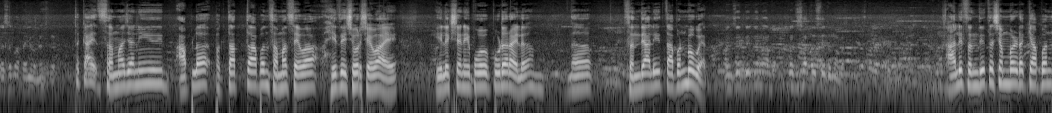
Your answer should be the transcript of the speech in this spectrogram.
कसं पाहता निवडणूक तर काय समाजाने आपलं फक्त आत्ता आपण समाजसेवा हीच ईश्वर सेवा आहे. इलेक्शन हे पु पुढं राहिलं. संधी आली तर आपण बघूयात. प्रतिसाद दिसते तुम्हाला? आली संधी तर शंभर टक्के आपण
